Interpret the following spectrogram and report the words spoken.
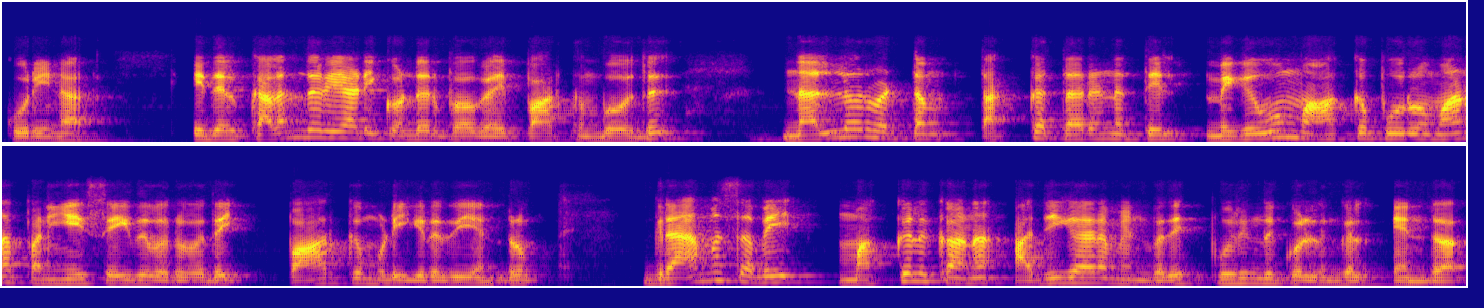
கூறினார். இதில் கலந்துரையாடி கொண்டிருப்பவர்களை பார்க்கும்போது நல்லோர் வட்டம் தக்க தருணத்தில் மிகவும் ஆக்கப்பூர்வமான பணியை செய்து வருவதை பார்க்க முடிகிறது என்றும் கிராம சபை மக்களுக்கான அதிகாரம் என்பதை புரிந்து கொள்ளுங்கள் என்றார்.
